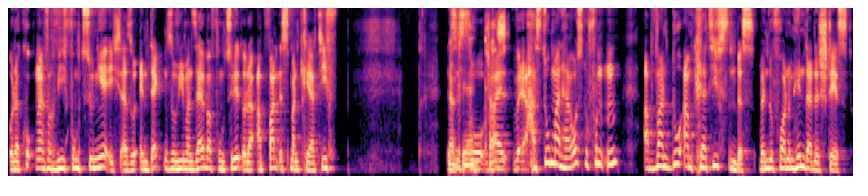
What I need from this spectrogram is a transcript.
oder gucken einfach, wie funktioniere ich. Also entdecken, so wie man selber funktioniert oder ab wann ist man kreativ. Das okay, ist so, krass. weil hast du mal herausgefunden, ab wann du am kreativsten bist, wenn du vor einem Hindernis stehst?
